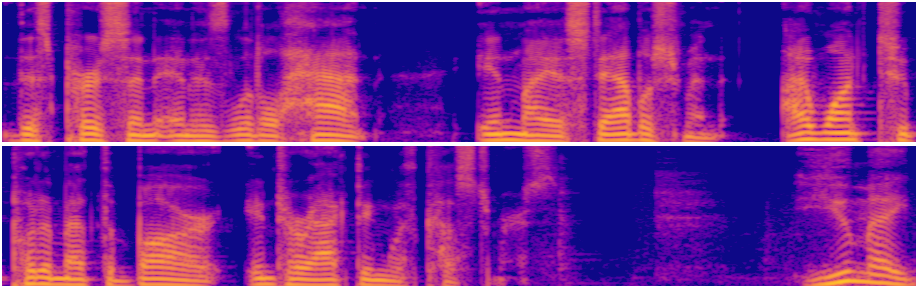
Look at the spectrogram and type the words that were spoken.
this person and his little hat in my establishment, I want to put him at the bar interacting with customers. You may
